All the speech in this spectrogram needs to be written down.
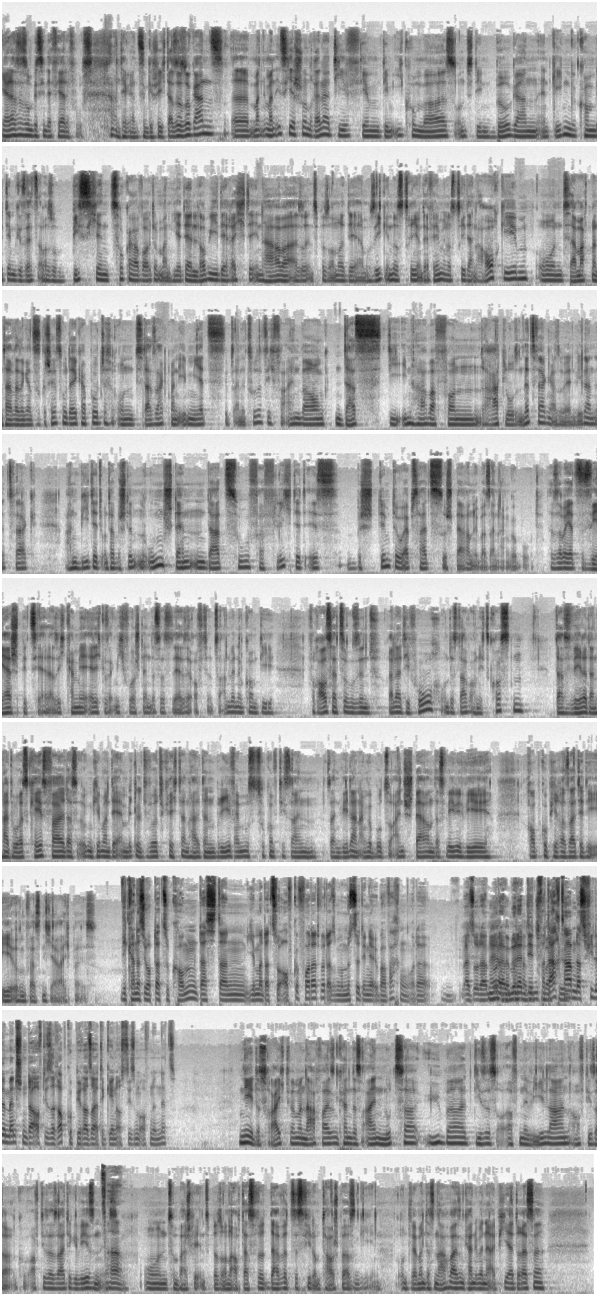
Ja, das ist so ein bisschen der Pferdefuß an der ganzen Geschichte. Also so ganz, äh, man, man ist hier schon relativ dem, dem E-Commerce und den Bürgern entgegengekommen mit dem Gesetz, aber so ein bisschen Zucker wollte man hier der Lobby der Rechteinhaber, also insbesondere der Musikindustrie und der Filmindustrie dann auch geben. Und da macht man teilweise ein ganzes Geschäftsmodell kaputt. Und da sagt man eben jetzt, gibt es eine zusätzliche Vereinbarung, dass die Inhaber von drahtlosen Netzwerken, also ein WLAN-Netzwerk, anbietet, unter bestimmten Umständen dazu verpflichtet ist, bestimmte Websites zu sperren über sein Angebot. Das ist aber jetzt sehr speziell. Also ich kann mir ehrlich gesagt nicht vorstellen, dass das sehr, sehr oft zur Anwendung kommt. Die Voraussetzungen sind relativ hoch und es darf auch nichts kosten. Das wäre dann halt Worst-Case-Fall, dass irgendjemand, der ermittelt wird, kriegt dann halt einen Brief, er muss zukünftig sein, sein WLAN-Angebot so einsperren, dass www.raubkopiererseite.de irgendwas nicht erreichbar ist. Wie kann es überhaupt dazu kommen, dass dann jemand dazu aufgefordert wird? Also man müsste den ja überwachen oder also oder, naja, oder, oder also den Verdacht haben, dass viele Menschen da auf diese Raubkopiererseite gehen aus diesem offenen Netz. Nee, das reicht, wenn man nachweisen kann, dass ein Nutzer über dieses offene WLAN auf dieser, auf dieser Seite gewesen ist. Ah. Und zum Beispiel insbesondere auch das wird, da wird es viel um Tauschbörsen gehen. Und wenn man das nachweisen kann über eine IP-Adresse,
